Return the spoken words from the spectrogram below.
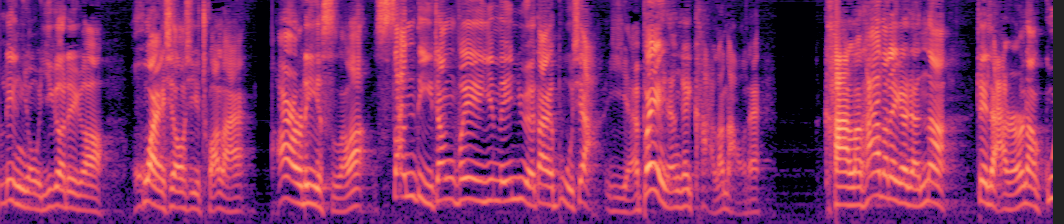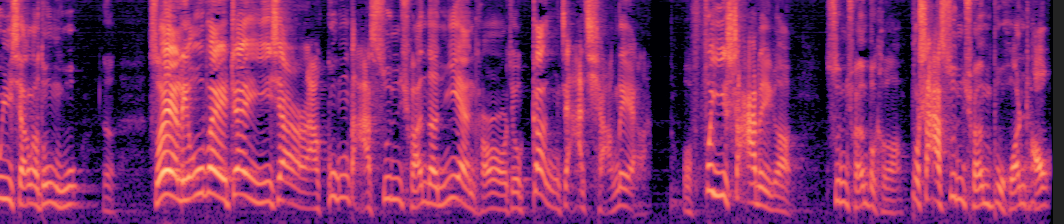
另有一个这个坏消息传来：二弟死了，三弟张飞因为虐待部下也被人给砍了脑袋，砍了他的这个人呢，这俩人呢归降了东吴。所以刘备这一下啊，攻打孙权的念头就更加强烈了。我非杀这个孙权不可，不杀孙权不还朝。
